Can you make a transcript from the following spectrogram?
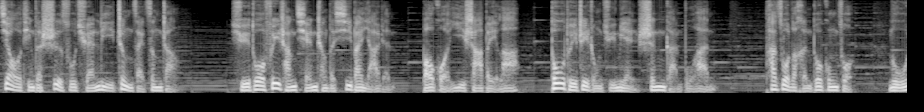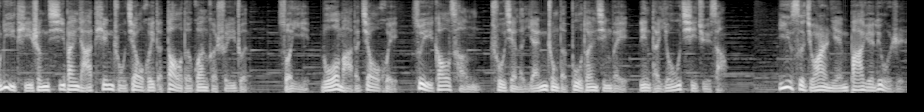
教廷的世俗权力正在增长，许多非常虔诚的西班牙人，包括伊莎贝拉，都对这种局面深感不安。他做了很多工作，努力提升西班牙天主教会的道德观和水准，所以罗马的教会最高层出现了严重的不端行为，令他尤其沮丧。一四九二年八月六日，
